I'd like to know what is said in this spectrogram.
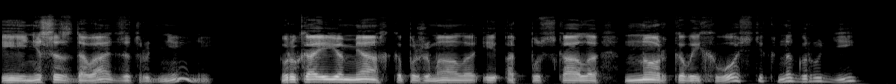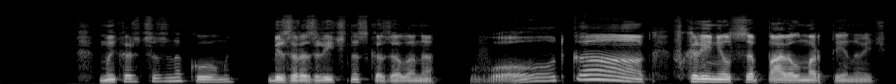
и не создавать затруднений. Рука ее мягко пожимала и отпускала норковый хвостик на груди. — Мы, кажется, знакомы, — безразлично сказала она. — Вот как! — вклинился Павел Мартынович.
